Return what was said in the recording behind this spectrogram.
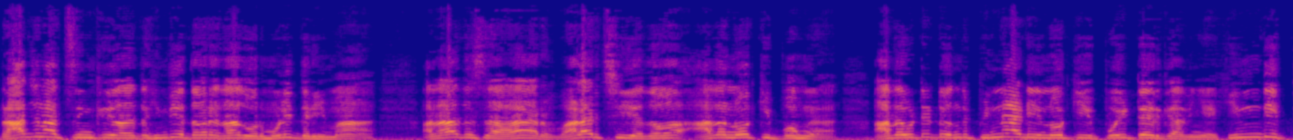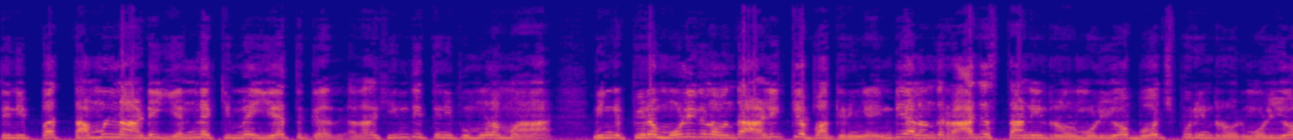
ராஜ்நாத் சிங்க்கு ஹிந்தியை தவிர ஏதாவது ஒரு மொழி தெரியுமா? அதாவது சார் வளர்ச்சி ஏதோ அதை நோக்கி போங்க. அதை விட்டுட்டு வந்து பின்னாடி நோக்கி போயிட்டே இருக்காதீங்க. ஹிந்தி திணிப்ப தமிழ்நாடு என்னைக்குமே ஏத்துக்காது. அதாவது ஹிந்தி திணிப்பு மூலமா நீங்க பிற மொழிகளை வந்து அழிக்க பாக்குறீங்க. இந்தியால வந்து ராஜஸ்தானின்ற ஒரு மொழியோ போஜ்புரின்ற ஒரு மொழியோ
